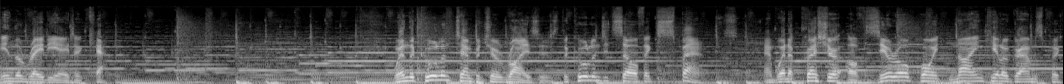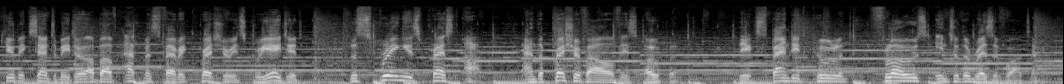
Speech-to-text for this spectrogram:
in the radiator cap. When the coolant temperature rises, the coolant itself expands, and when a pressure of 0.9 kilograms per cubic centimeter above atmospheric pressure is created, the spring is pressed up and the pressure valve is opened. The expanded coolant flows into the reservoir tank.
